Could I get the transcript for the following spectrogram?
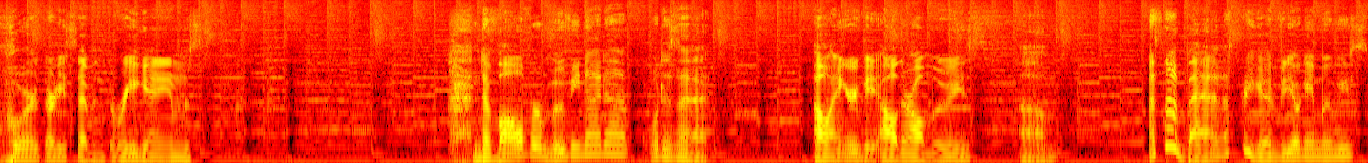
437, three games. Devolver movie night up? What is that? Oh, Angry Video. Oh, they're all movies. Um, that's not bad. That's pretty good. Video game movies.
